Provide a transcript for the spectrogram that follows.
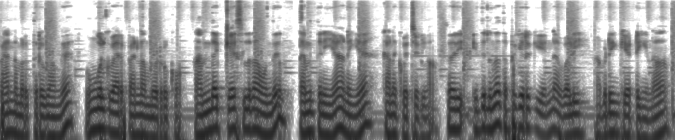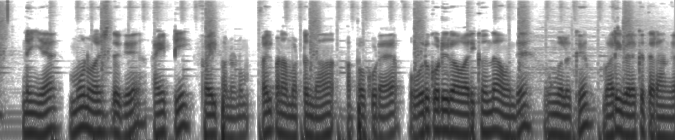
பேன் நம்பர் தருவாங்க. உங்களுக்கு வேறு பேன் நம்பர் இருக்கும். அந்த கேஸில் தான் வந்து தனித்தனியாக நீங்கள் கணக்கு வச்சுக்கலாம். சரி இதுலேருந்து தப்பிக்கிறதுக்கு என்ன வழி அப்படின்னு கேட்டிங்கன்னா நீங்கள் மூணு வருஷத்துக்கு ஐடி ஃபைல் பண்ணணும். ஃபைல் பண்ணால் மட்டும்தான் அப்போ கூட ஒரு கோடி ரூபா வரைக்கும் தான் வந்து உங்களுக்கு வரி விலக்கு தராங்க.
